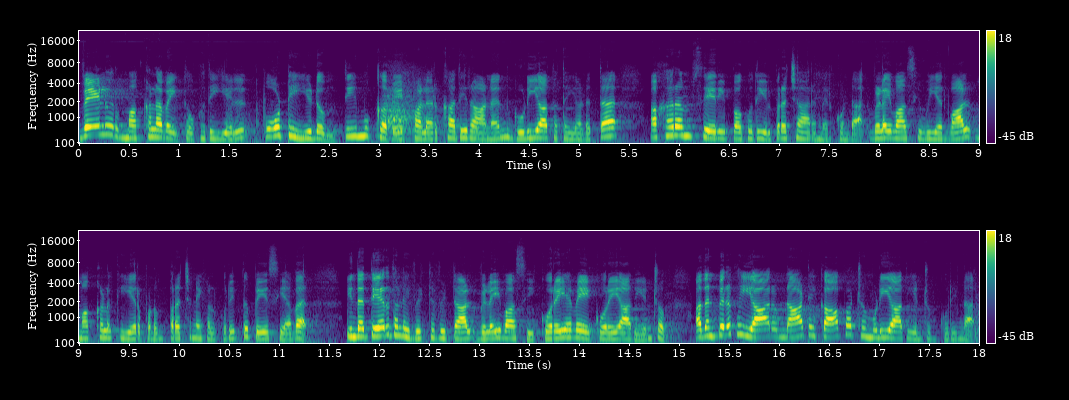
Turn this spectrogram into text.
வேலூர் மக்களவை தொகுதியில் போட்டியிடும் திமுக வேட்பாளர் கதிரானந்த் குடியாத்தத்தை அடுத்த அகரம்சேரி பகுதியில் பிரச்சாரம் மேற்கொண்டார். விலைவாசி உயர்வால் மக்களுக்கு ஏற்படும் பிரச்சனைகள் குறித்து பேசிய அவர் இந்த தேர்தலை விட்டுவிட்டால் விலைவாசி குறையவே குறையாது என்றும் அதன் பிறகு யாரும் நாட்டை காப்பாற்ற முடியாது என்றும் கூறினார்.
